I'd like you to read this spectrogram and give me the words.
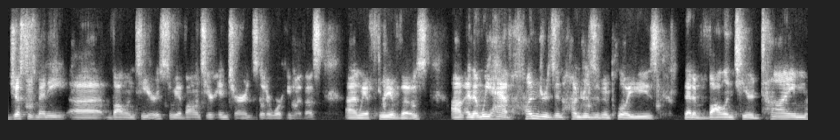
just as many uh, volunteers. So we have volunteer interns that are working with us, and we have three of those. Um, and then we have hundreds and hundreds of employees that have volunteered time,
